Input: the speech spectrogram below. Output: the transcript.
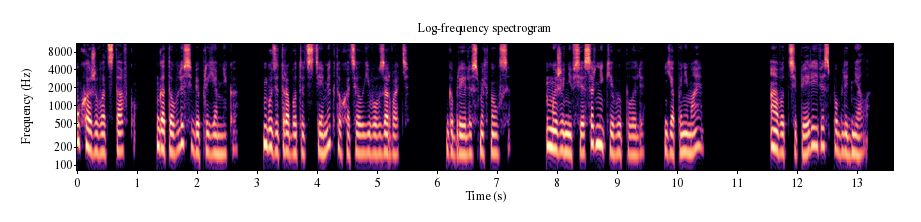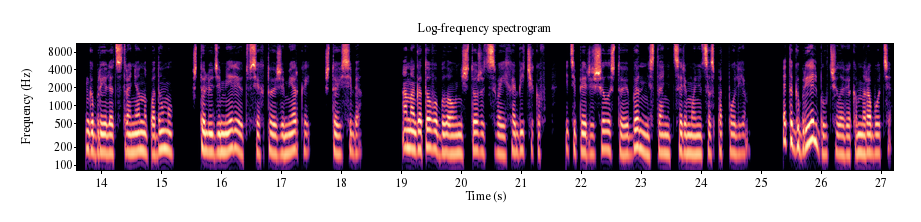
Ухожу в отставку. Готовлю себе преемника. Будет работать с теми, кто хотел его взорвать. Габриэль усмехнулся. Мы же не все сорняки выплыли. Я понимаю. А вот теперь Ивис побледнела. Габриэль отстраненно подумал, что люди меряют всех той же меркой, что и себя. Она готова была уничтожить своих обидчиков и теперь решила, что и Бен не станет церемониться с подпольем. Это Габриэль был человеком на работе.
